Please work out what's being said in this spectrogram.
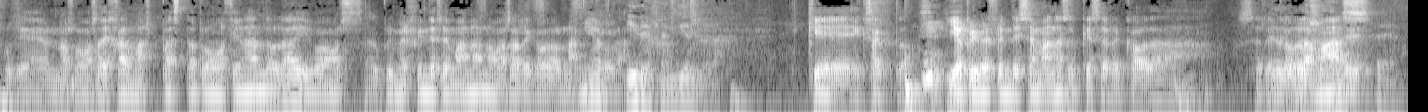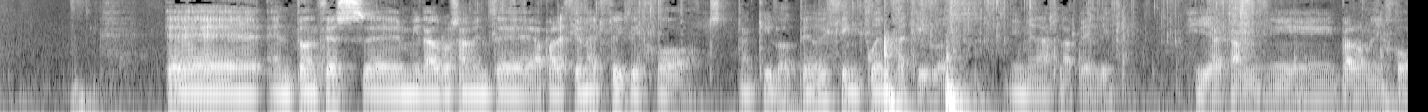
porque nos vamos a dejar más pasta promocionándola y vamos, el primer fin de semana no vas a recaudar una mierda. Y defendiéndola. Que, exacto. Y el primer fin de semana es el que se recauda, se recauda más. sí. Eh, entonces, eh, milagrosamente apareció Netflix y dijo, "Ch, tranquilo, te doy 50 kilos y me das la peli. Y, acá, y Paloma dijo,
